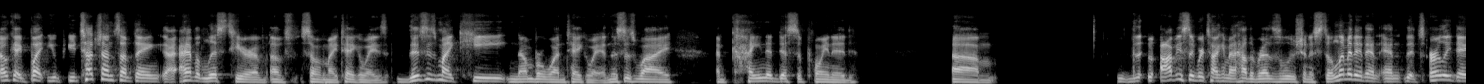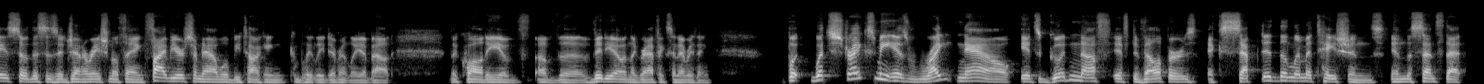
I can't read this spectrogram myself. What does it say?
okay, but you you touched on something. I have a list here of, of some of my takeaways. This is my key number one takeaway, and this is why I'm kind of disappointed. Um, the, obviously, we're talking about how the resolution is still limited, and and it's early days, so this is a generational thing. Five years from now, we'll be talking completely differently about the quality of of the video and the graphics and everything. But what strikes me is right now, it's good enough if developers accepted the limitations in the sense that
